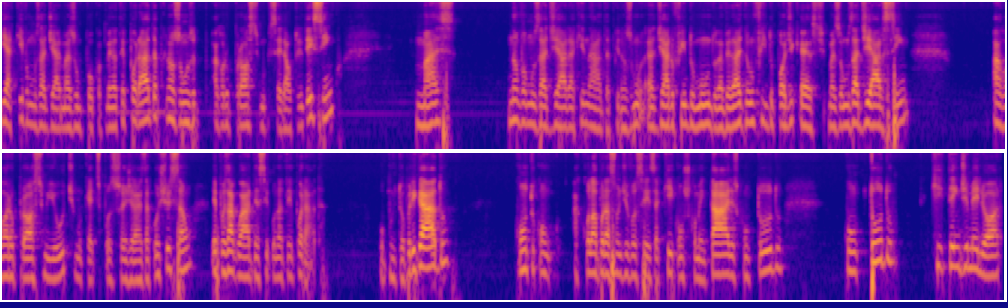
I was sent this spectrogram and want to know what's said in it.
E aqui vamos adiar mais um pouco a primeira temporada, porque nós vamos agora o próximo, que será o 35, mas não vamos adiar aqui nada, porque nós vamos adiar o fim do mundo, na verdade, não o fim do podcast, mas vamos adiar sim agora o próximo e último, que é Disposições Gerais da Constituição, depois aguardem a segunda temporada. Muito obrigado. Conto com a colaboração de vocês aqui, com os comentários, com tudo, com tudo que tem de melhor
